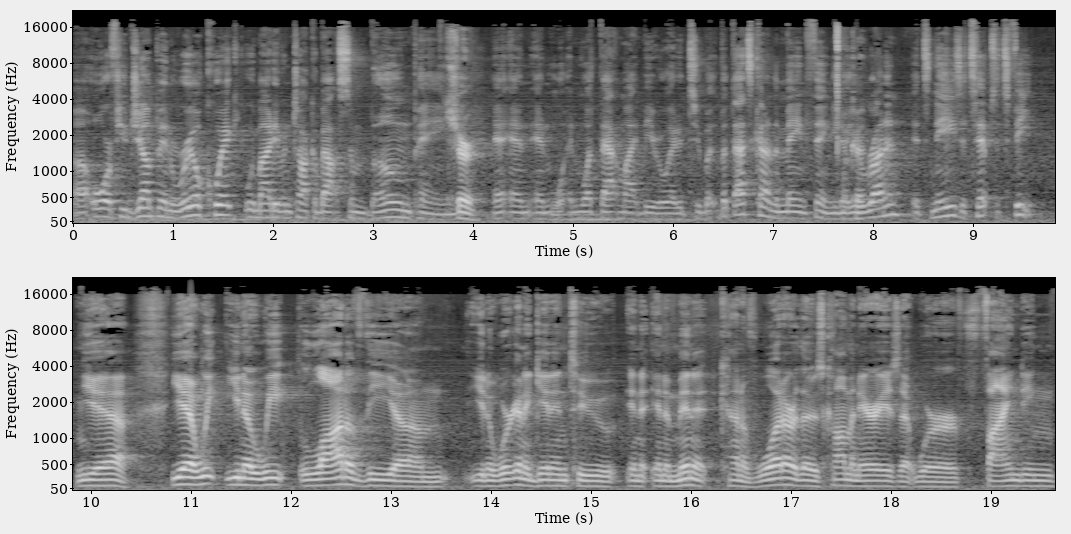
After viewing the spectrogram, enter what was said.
Uh, or if you jump in real quick, we might even talk about some bone pain. Sure. And and, and, what that might be related to. But but that's kind of the main thing. You know, Okay. you're running. It's knees. It's hips. It's feet. Yeah, yeah. We, you know, we a lot of the, um, you know, we're going to get into in in a minute. Kind of what are those common areas that we're finding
